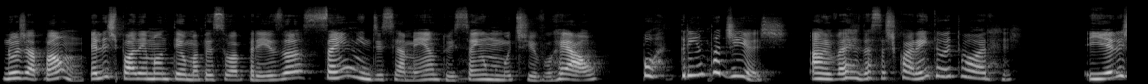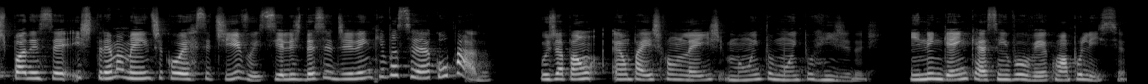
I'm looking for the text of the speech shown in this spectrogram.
No Japão, eles podem manter uma pessoa presa sem indiciamento e sem um motivo real por 30 dias, ao invés dessas 48 horas. E eles podem ser extremamente coercitivos se eles decidirem que você é culpado. O Japão é um país com leis muito, muito rígidas e ninguém quer se envolver com a polícia.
